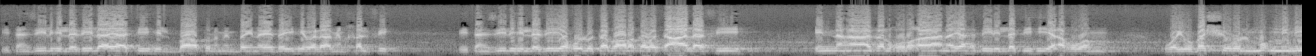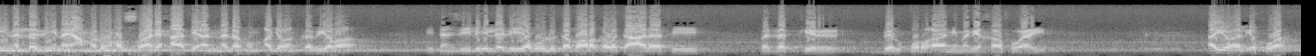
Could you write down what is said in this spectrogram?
في تنزيله الذي لا يأتيه الباطل من بين يديه ولا من خلفه في تنزيله الذي يقول تبارك وتعالى فيه إن هذا القرآن يهدي للتي هي أغوم ويبشر المؤمنين الذين يعملون الصالحات أن لهم أجرا كبيرا. في تنزيله الذي يقول تبارك وتعالى فيه فذكر بالقرآن من يخاف وعيد. أيها الإخوة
